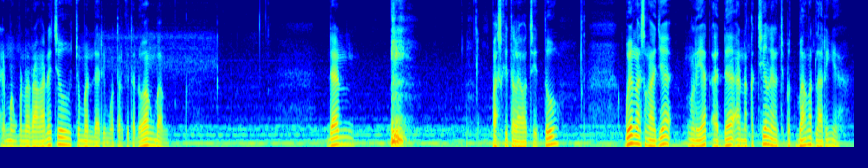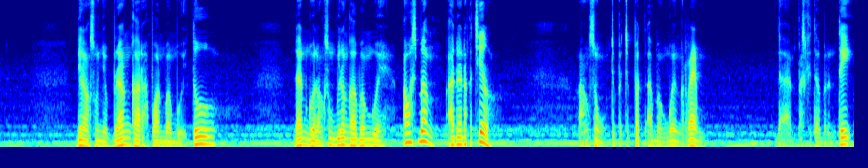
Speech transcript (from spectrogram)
emang penerangannya cuy cuman dari motor kita doang bang. Dan pas kita lewat situ gue nggak sengaja ngelihat ada anak kecil yang cepet banget larinya. Dia langsung nyebrang ke arah pohon bambu itu dan gue langsung bilang ke abang gue awas bang ada anak kecil. Langsung cepet-cepet abang gue ngerem dan pas kita berhenti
